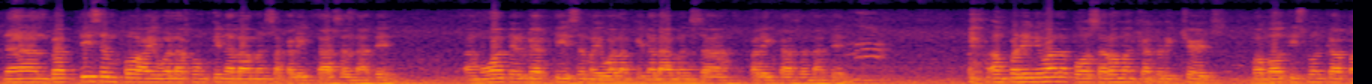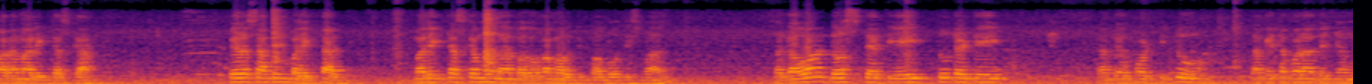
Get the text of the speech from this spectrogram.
na ang baptism po ay wala pong kinalaman sa kaligtasan natin. Ang water baptism ay walang kinalaman sa kaligtasan natin. Ang paniniwala po sa Roman Catholic Church, mabautismon ka para maligtas ka. Pero sa atin baliktad. Maligtas ka muna bago ka mabautisman. Sa gawa 238, 238 hanggang 42, nakita po natin yung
